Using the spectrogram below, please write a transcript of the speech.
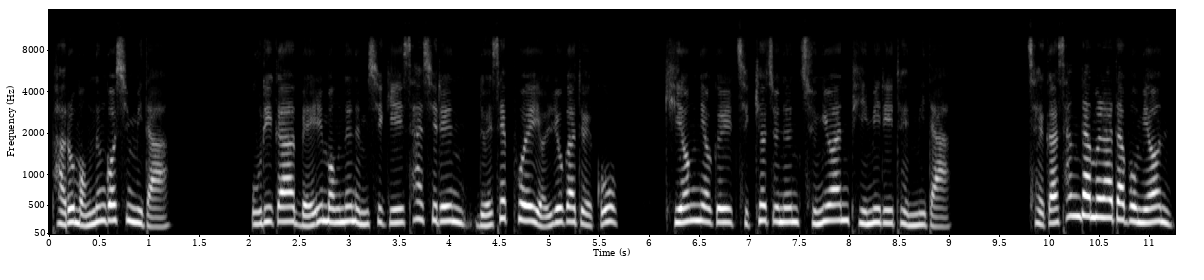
바로 먹는 것입니다. 우리가 매일 먹는 음식이 사실은 뇌세포의 연료가 되고 기억력을 지켜주는 중요한 비밀이 됩니다. 제가 상담을 하다 보면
